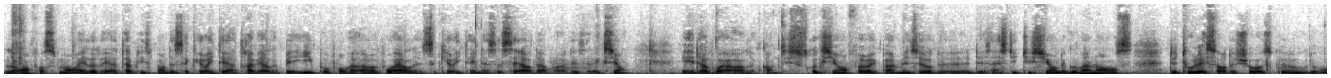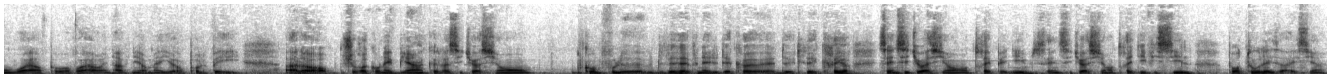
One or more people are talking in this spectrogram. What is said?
le renforcement et le rétablissement de sécurité à travers le pays pour pouvoir avoir la sécurité nécessaire d'avoir des élections et d'avoir la construction et à mesure de, des institutions de gouvernance, de tous les sortes de choses que nous devons voir pour avoir un avenir meilleur pour le pays. Alors, je reconnais bien que la situation comme vous le venez de décrire, c'est une situation très pénible, c'est une situation très difficile pour tous les Haïtiens.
